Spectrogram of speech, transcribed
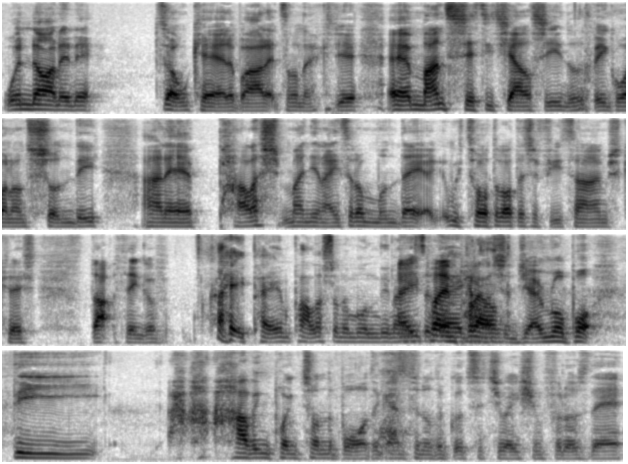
We're not in it. don't care about it till next year. Uh, Man City, Chelsea, another big one on Sunday. And uh, Palace, Man United on Monday. Uh, We talked about this a few times, Chris. That thing of... I hate playing Palace on a Monday night. I hate playing Palace ground. in general, but the having points on the board against another good situation for us there.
